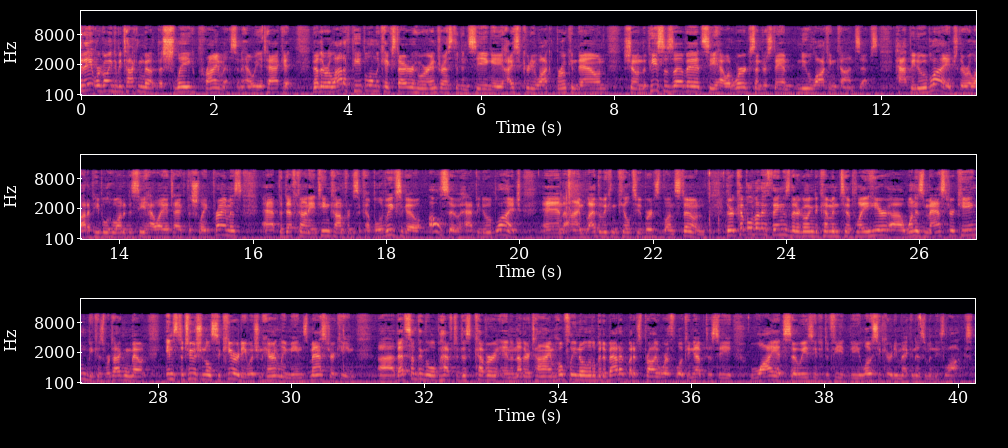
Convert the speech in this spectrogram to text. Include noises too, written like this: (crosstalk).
Today we're going to be talking about the Schlage Primus and how we attack it. Now there are a lot of people on the Kickstarter who are interested in seeing a high security lock broken down, shown the pieces of it, see how it works, understand new locking concepts. Happy to oblige. There were a lot of people who wanted to see how I attacked the Schlage Primus at the DEF CON 18 conference a couple of weeks ago. Also happy to oblige. And I'm glad that we can kill two birds with one stone. There are a couple of other things that are going to come into play here. Uh, one is master keying, because we're talking about institutional security, which inherently means master keying. Uh, that's something that we'll have to discover in another time. Hopefully, you know a little bit about it, but it's probably worth looking up to see why it's so easy to defeat the low security mechanism in these locks.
